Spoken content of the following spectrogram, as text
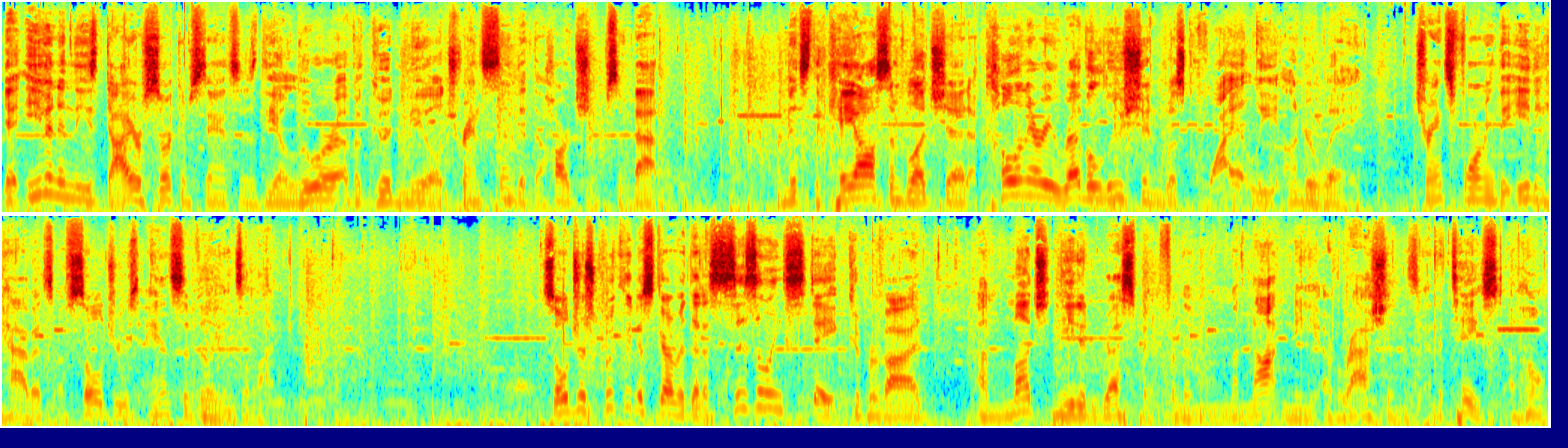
Yet, even in these dire circumstances, the allure of a good meal transcended the hardships of battle. Amidst the chaos and bloodshed, a culinary revolution was quietly underway, transforming the eating habits of soldiers and civilians alike. Soldiers quickly discovered that a sizzling steak could provide a much needed respite from the monotony of rations and the taste of home.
